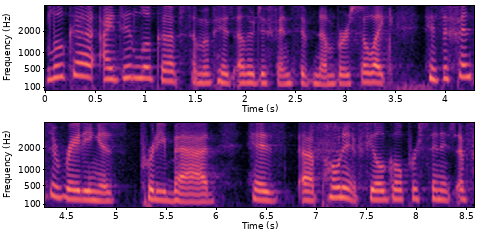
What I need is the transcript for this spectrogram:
Luka, I did look up some of his other defensive numbers. So, like, his defensive rating is pretty bad. His opponent field goal percentage of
